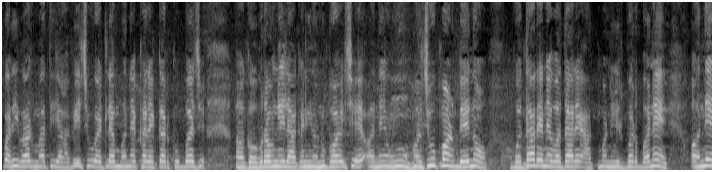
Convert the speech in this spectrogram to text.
પરિવારમાંથી આવી છું એટલે મને ખરેખર ખૂબ જ ગૌરવની લાગણી અનુભવે છે અને હું હજુ પણ બહેનો વધારે ને વધારે આત્મનિર્ભર બને અને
